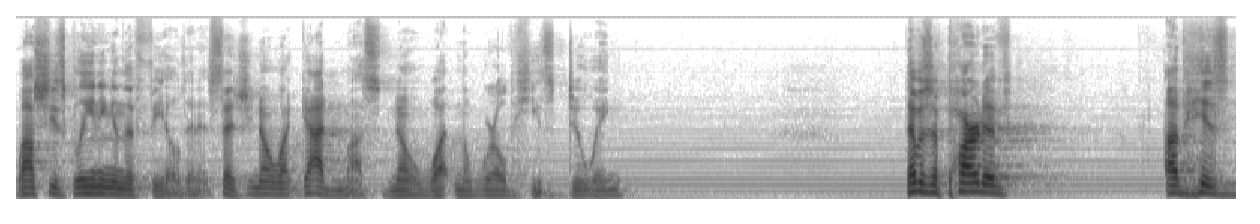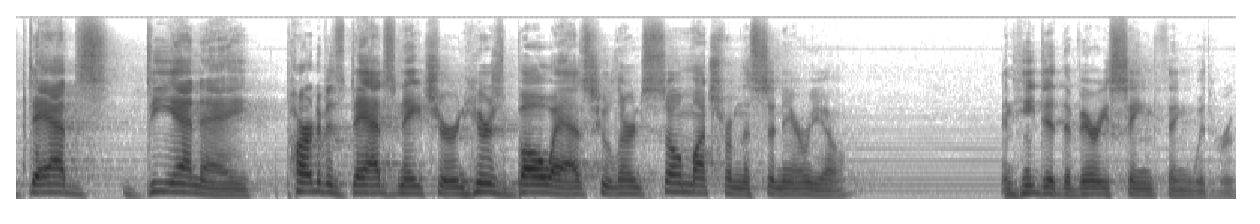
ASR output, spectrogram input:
while she's gleaning in the field. And it says, you know what? God must know what in the world he's doing. That was a part of of his dad's DNA, part of his dad's nature. And here's Boaz, who learned so much from the scenario. And he did the very same thing with Ruth.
